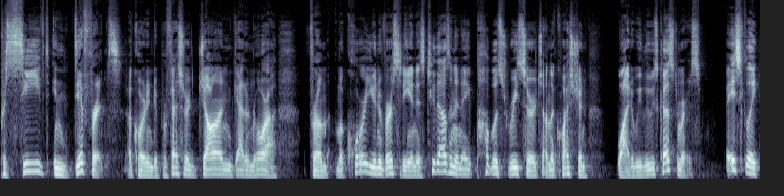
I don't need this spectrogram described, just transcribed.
perceived indifference, according to Professor John Gattinora from Macquarie University in his 2008 published research on the question, why do we lose customers? Basically,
